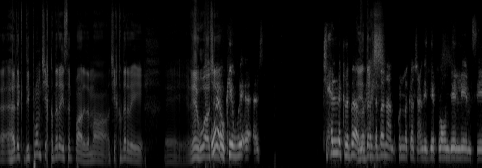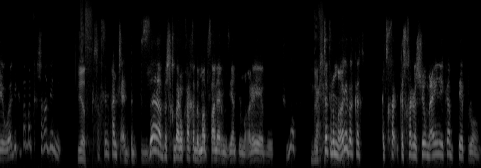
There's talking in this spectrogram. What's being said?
آه، هذاك الدبلوم تيقدر ي séparer. زعما تيقدر ي- غير هو وي أوكي وي تيحل لك الباب. بحال دابا أنا كون ما كانش عندي ديبلوم ديال l'IT وهذيك دابا كنتش غادي يس خصني نبقى نتعذب بزاف باش نقدر نلقى خدمة ب salaire مزيان في المغرب حتى في المغرب كت... كتخ- كتخرج فيهم عينيك بالديبلوم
